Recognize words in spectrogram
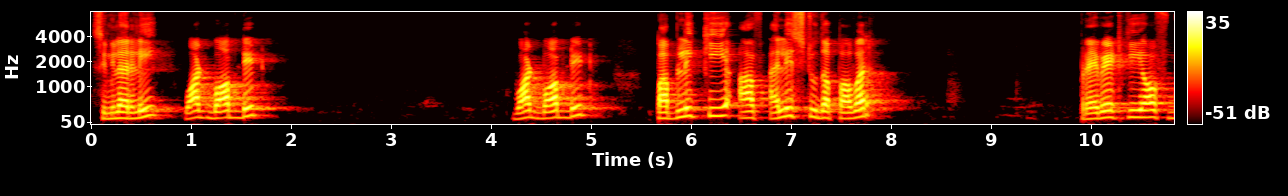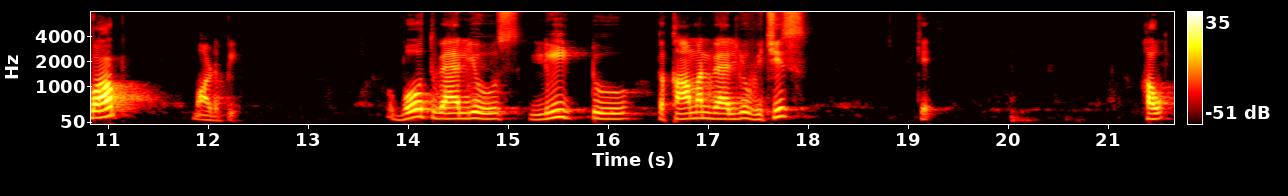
Similarly, what Bob did? What Bob did? Public key of Alice to the power private key of Bob, mod P. Both values lead to the common value which is K. How?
